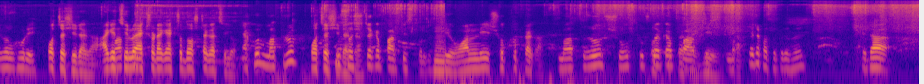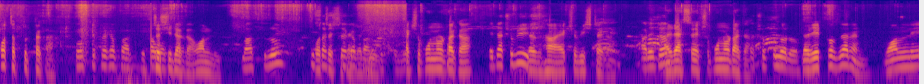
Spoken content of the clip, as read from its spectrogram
এবং ঘুরে। পঁচাশি টাকা। আগে ছিল একশো টাকা একশো দশ টাকা ছিল। এখন মাত্র পঁচাশি টাকা। টাকা পার পিস পড়বে। ওয়ানলি সত্তর টাকা। মাত্র সত্তর টাকা পার পিস এটা কত করে ভাই এটা পঁচাত্তর টাকা। পঁচাত্তর টাকা পার পিস পঁচাশি টাকা ওয়ানলি মাত্র পঁচাশি টাকা টাকা পার পিস একশো পনেরো টাকা। এটা একশো বিশ? হ্যাঁ একশো বিশ টাকা। আর এটা? একশো একশো পনেরো টাকা। একশো পনেরো। রেট কত জানেন? ওয়ানলি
